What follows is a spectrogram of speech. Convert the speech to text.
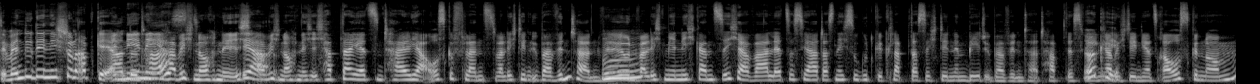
Wenn du den nicht schon abgeerntet hast? Nee, nee, habe ich noch nicht. Ja. Habe ich noch nicht. Ich habe da jetzt einen Teil ja ausgepflanzt, weil ich den überwintern will mhm. und weil ich mir nicht ganz sicher war. Letztes Jahr hat das nicht so gut geklappt, dass ich den im Beet überwintert habe. Deswegen okay. habe ich den jetzt rausgenommen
